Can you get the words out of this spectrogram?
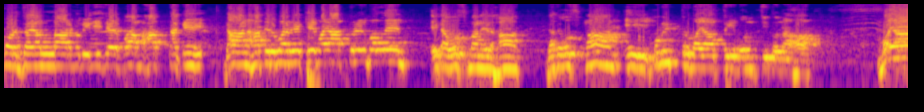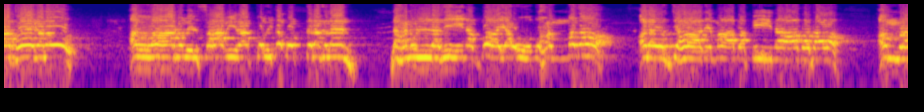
পর্যায়ে আল্লাহর নবী নিজের বাম হাতটাকে ডান হাতের উপর রেখে বায়াত করে বললেন, এটা ওসমানের হাত, যাতে ওসমান এই পবিত্র বায়াত থেকে বঞ্চিত না হয়। বয়াত হয়ে গেল। আল্লাহ নবীর সাহাবীরা কবিতা পড়তে লাগলেন, নাহানুল্লাযীনা বায়াউ মুহাম্মাদা আলাল জিহাদে মা বাকিনা আবাদা। আমরা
